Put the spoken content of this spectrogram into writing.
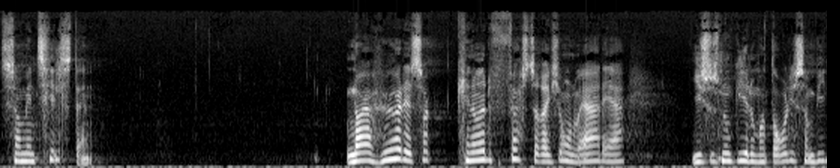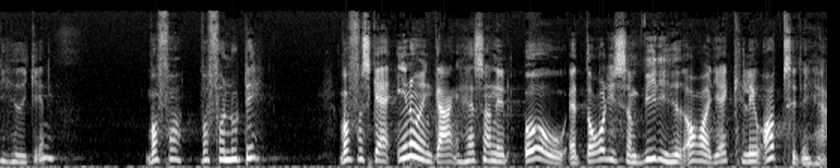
som en tilstand? Når jeg hører det, så kan noget af det første reaktion være, det er, Jesus, nu giver du mig dårlig samvittighed igen. Hvorfor? Hvorfor nu det? Hvorfor skal jeg endnu en gang have sådan et å af dårlig samvittighed over, at jeg ikke kan leve op til det her?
